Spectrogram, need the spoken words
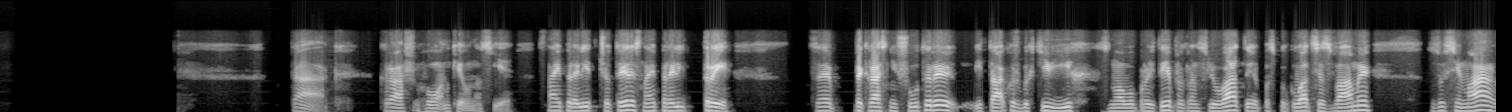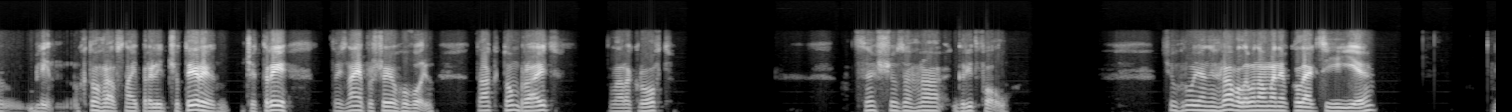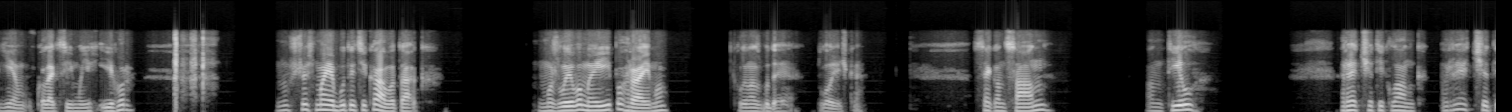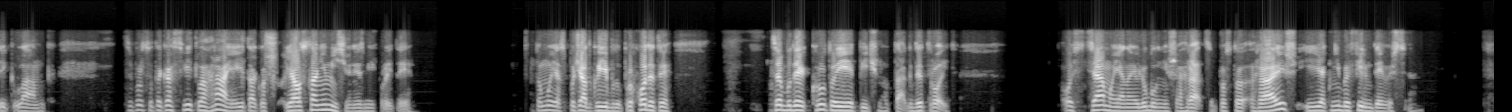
Так. Краш гонки у нас є. Sniper Elite 4, Sniper Elite 3. Це прекрасні шутери, і також би хотів їх знову пройти, протранслювати, поспілкуватися з вами, з усіма. Блін, хто грав Sniper Elite 4 чи 3, той знає, про що я говорю. Так, Том Брайт, Лара Крофт. Це що за гра Gridfall? Цю гру я не грав, але вона в мене в колекції є. Є в колекції моїх ігор. Ну, щось має бути цікаво, так. Можливо, ми її пограємо, коли у нас буде плоєчка. Second Sun. Until. Ratchet і Clank. Ratchet і Clank. Це просто така світла гра, я її також... Я останню місію не зміг пройти. Тому я спочатку її буду проходити. Це буде круто і епічно. Так, Детройт. Ось ця моя найулюбленіша гра. Це просто граєш і як ніби фільм дивишся.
